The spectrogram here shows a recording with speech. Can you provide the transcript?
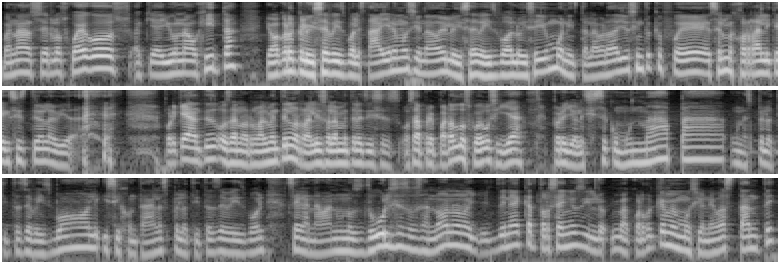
van a hacer los juegos, aquí hay una hojita. Yo me acuerdo que lo hice béisbol, estaba bien emocionado y lo hice béisbol, lo hice bien bonito. La verdad yo siento que fue, es el mejor rally que ha existido en la vida. Porque antes, o sea, normalmente en los rallies solamente les dices, o sea, preparas los juegos y ya. Pero yo les hice como un mapa, unas pelotitas de béisbol y si juntaban las pelotitas de béisbol se ganaban unos dulces. O sea, no, no, no, yo tenía 14 años y me acuerdo que me emocioné bastante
